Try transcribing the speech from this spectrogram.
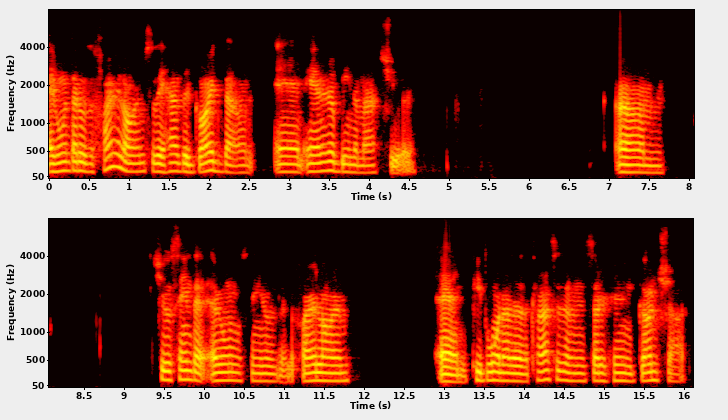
everyone thought it was a fire alarm, so they had their guards down, and it ended up being a mass shooter. Um, she was saying that everyone was thinking it was like a fire alarm, and people went out of the classes and then started hearing gunshots.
